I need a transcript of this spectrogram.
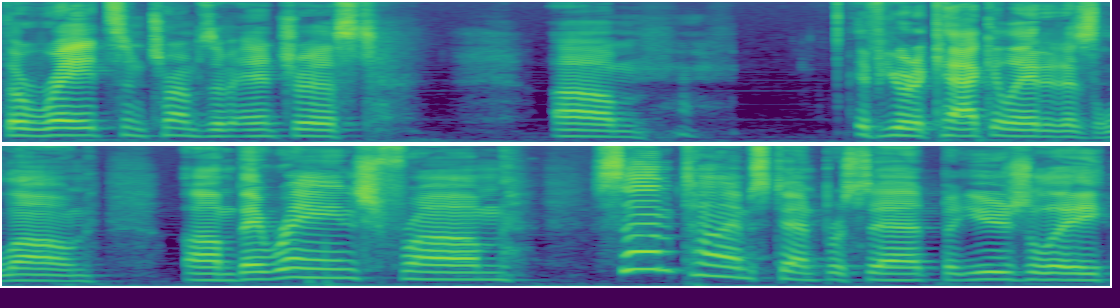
the rates in terms of interest, um, if you were to calculate it as a loan, um, they range from sometimes 10%, but usually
